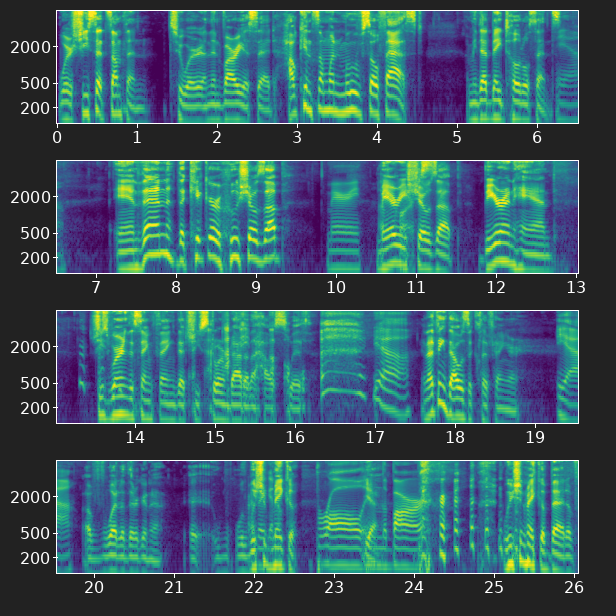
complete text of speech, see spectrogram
where she said something to her and then Varya said, "How can someone move so fast?" I mean that made total sense. Yeah. And then the kicker who shows up? Mary. Mary course. shows up, beer in hand. She's wearing the same thing that she stormed out of the house with. Yeah. And I think that was a cliffhanger Yeah. of what are they're gonna. Uh, we they should make a Brawl Yeah. in the bar. we should make a bet of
